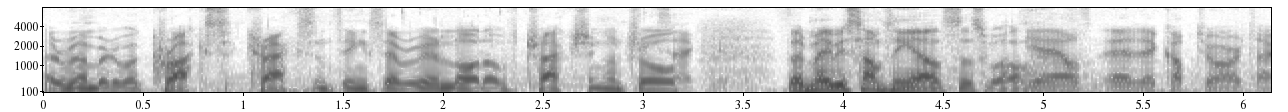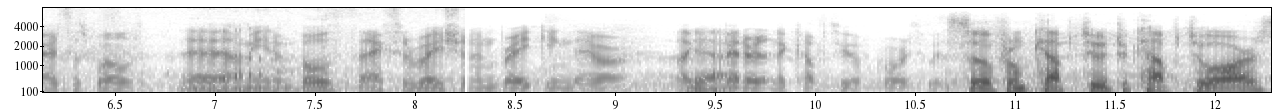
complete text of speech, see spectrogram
I remember there were cracks, cracks and things everywhere, a lot of traction control. Exactly. But maybe something else as well. Yeah, uh, the Cup 2R tires as well. Uh, Yeah. I mean, both acceleration and braking, they are like Yeah. better than the Cup 2, of course. With, So from Cup 2 to Cup 2Rs,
